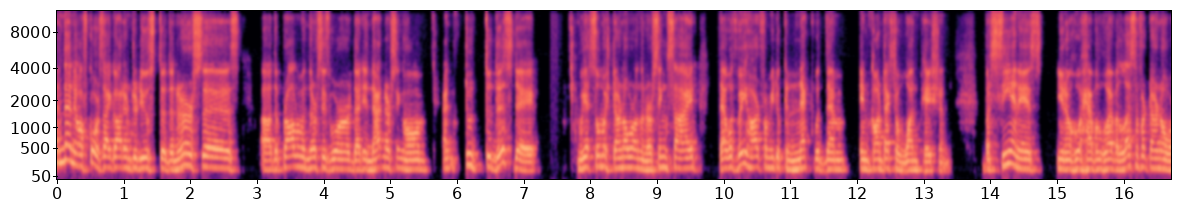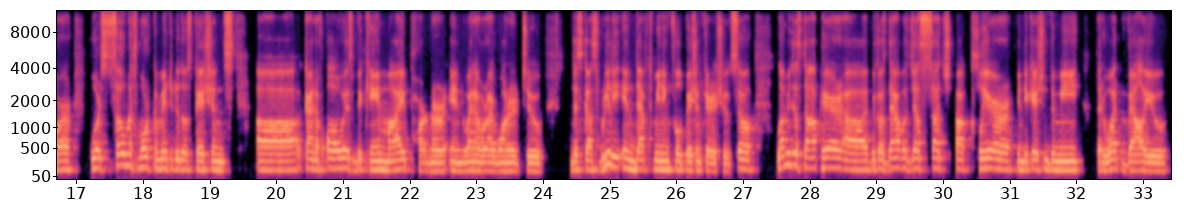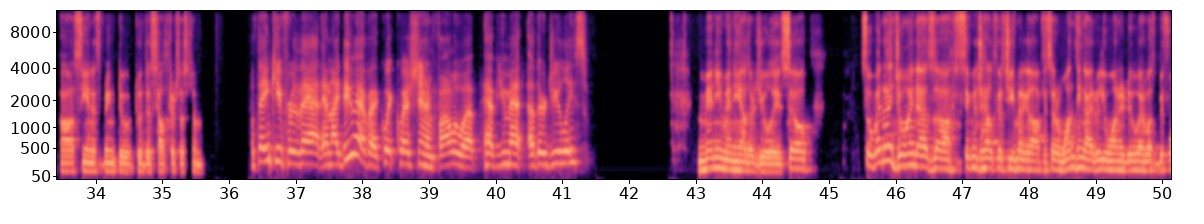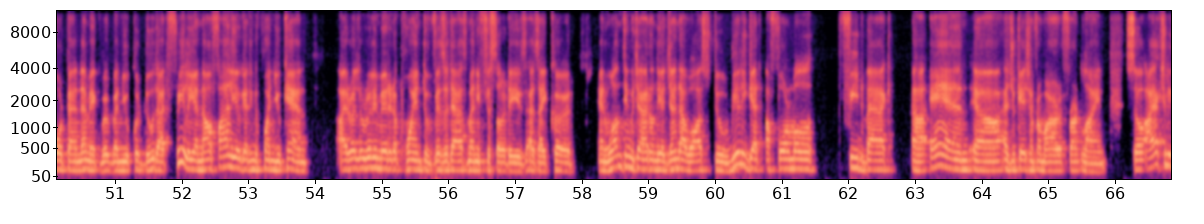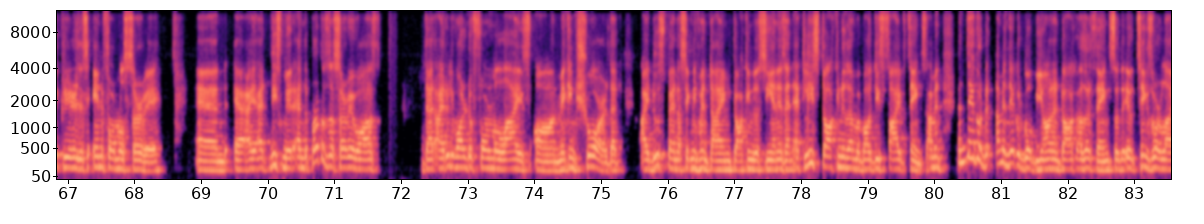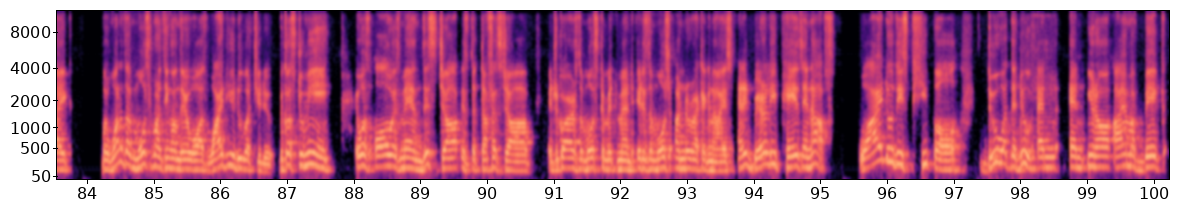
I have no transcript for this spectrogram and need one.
And then, of course, I got introduced to the nurses. Uh, the problem with nurses were that in that nursing home, and to to this day, we had so much turnover on the nursing side that was very hard for me to connect with them in context of one patient. But CNAs you know who have who have a less of a turnover who are so much more committed to those patients uh, kind of always became my partner in whenever i wanted to discuss really in-depth meaningful patient care issues. So let me just stop here uh, because that was just such a clear indication to me that what value uh, cns bring to to this healthcare system. Well thank you for that. And i do have a quick question and follow-up. Have you met other julies? Many many other julies. So so when I joined as a Signature Healthcare Chief Medical Officer, one thing I really wanted to do, and was before pandemic, when you could do that freely, and now finally you're getting to the point you can, I really, really made it a point to visit as many facilities as I could. And one thing which I had on the agenda was to really get a formal feedback uh, and uh, education from our frontline. So I actually created this informal survey, and I at least made. And the purpose of the survey was that I really wanted to formalize on making sure that I do spend a significant time talking to the CNAs and at least talking to them about these five things. I mean, and they could, I mean, they could go beyond and talk other things. So the, things were like, but one of the most important thing on there was, why do you do what you do? Because to me, it was always, man, this job is the toughest job. It requires the most commitment. It is the most under-recognized, and it barely pays enough. Why do these people do what they do? And and you know, I am a big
